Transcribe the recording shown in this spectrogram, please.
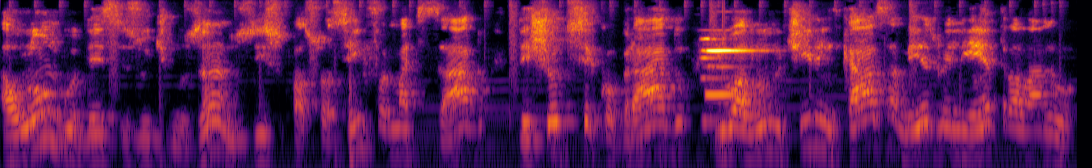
Ao longo desses últimos anos, isso passou a ser informatizado, deixou de ser cobrado e o aluno tira em casa mesmo, ele entra lá no,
